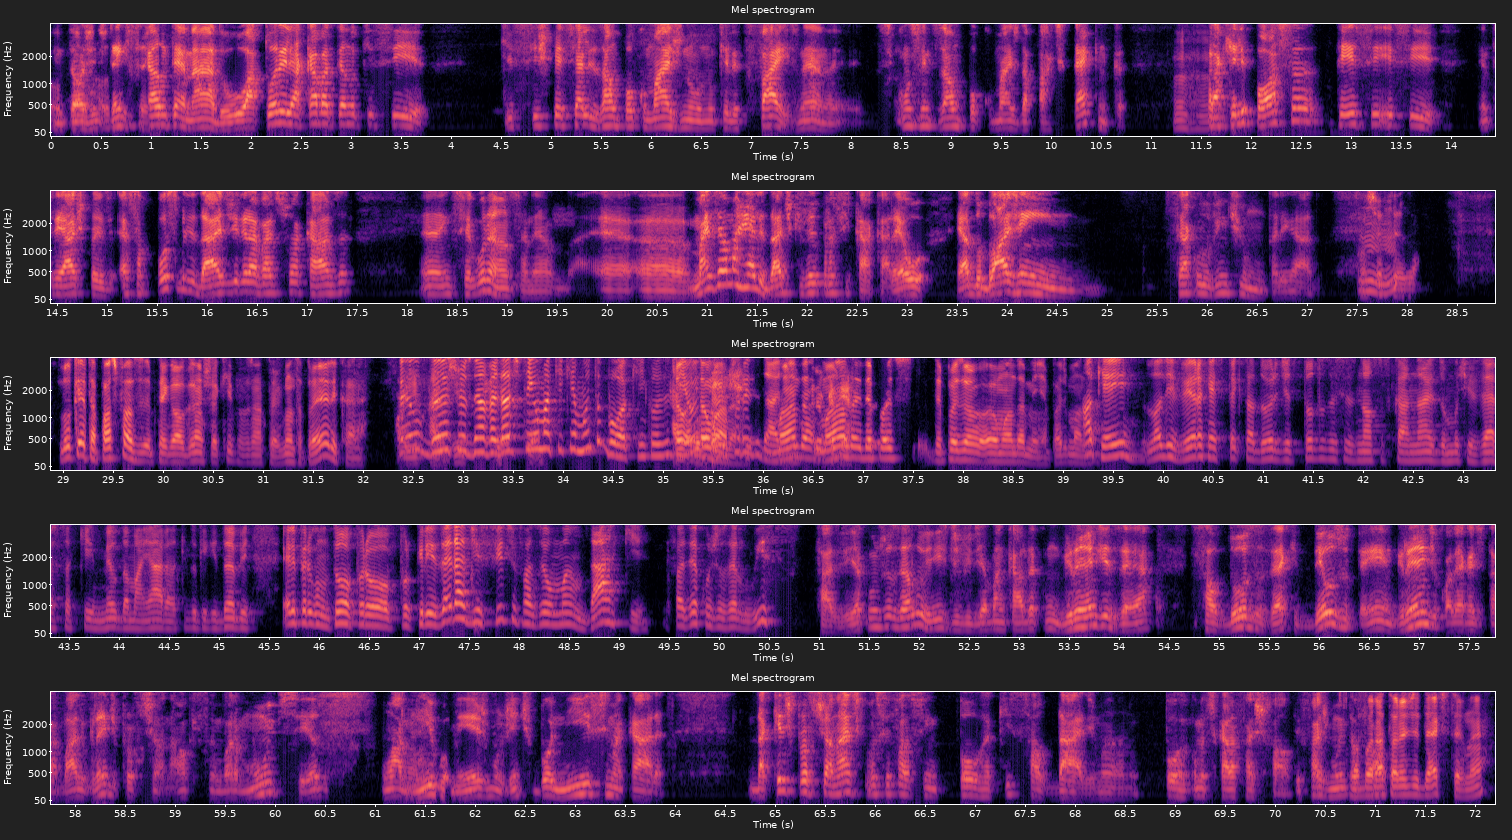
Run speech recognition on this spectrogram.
Então a gente tem que ficar antenado. O ator ele acaba tendo que se que se especializar um pouco mais no, no que ele faz, né? Se conscientizar um pouco mais da parte técnica, Uhum. para que ele possa ter esse, esse, entre aspas, essa possibilidade de gravar de sua casa é, em segurança, né? É, ah, mas é uma realidade que veio para ficar, cara. É, o, é a dublagem século XXI, tá ligado? Com Uhum. certeza. Luqueta, posso fazer, pegar o gancho aqui para fazer uma pergunta para ele, cara? É, o gancho, na verdade, tem uma aqui que é muito boa, que inclusive Então- eu então estou com curiosidade. Manda, manda e depois, depois eu, eu mando a minha. Pode mandar. Ok, Loliveira, que é espectador de todos esses nossos canais do multiverso aqui, meu da Maiara, aqui do GigDub, ele perguntou pro, pro Cris, era difícil fazer o Mandark? Fazia com José Luiz? Fazia com José Luiz, dividia a bancada com o grande Zé, saudoso Zé, que Deus o tenha, grande colega de trabalho, grande profissional, que foi embora muito cedo, um amigo mesmo, gente boníssima, cara. Daqueles profissionais que você fala assim, porra, que saudade, mano. Porra, como esse cara faz falta. E faz muita falta. Laboratório de Dexter, né?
